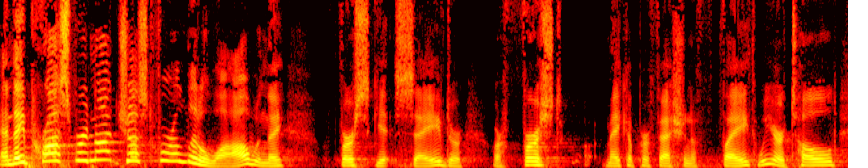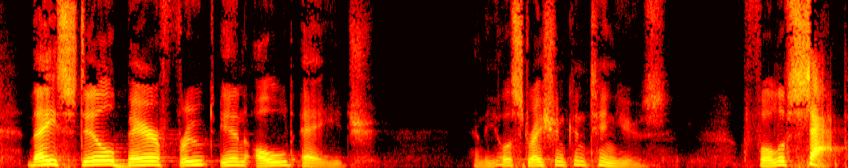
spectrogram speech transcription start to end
And they prosper not just for a little while when they first get saved or, or first make a profession of faith. We are told they still bear fruit in old age. And the illustration continues full of sap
